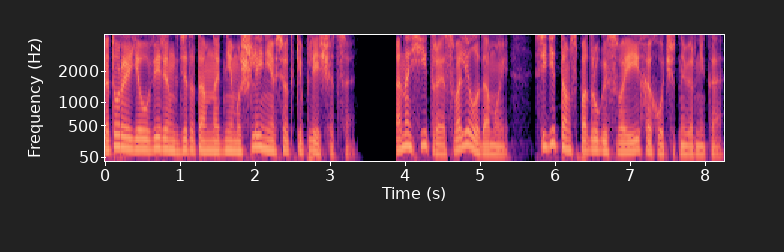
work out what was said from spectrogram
которая, я уверен, где-то там на дне мышления все-таки плещется. Она хитрая, свалила домой, сидит там с подругой своей и хохочет наверняка.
